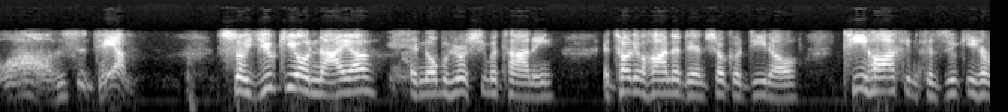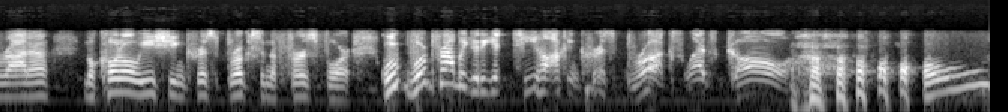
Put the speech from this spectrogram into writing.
Wow, this is damn. So Yukio Naya and Nobuhiro Shimatani, Antonio Honda, Dan Shoko Dino, T Hawk and Kazuki Hirata, Makoto Oishi and Chris Brooks in the first four. We're, we're probably going to get T Hawk and Chris Brooks. Let's go. Oh,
